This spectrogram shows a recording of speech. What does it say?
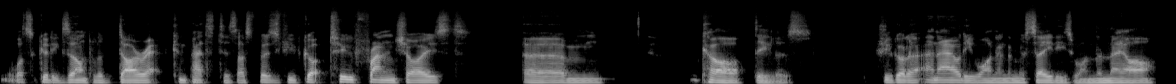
what's a good example of direct competitors? I suppose if you've got two franchised um, car dealers you've got a, an Audi one and a Mercedes one, then they are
